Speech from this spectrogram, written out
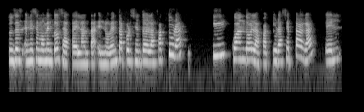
Entonces, en ese momento se adelanta el 90% de la factura y cuando la factura se paga, el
